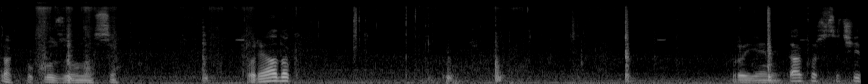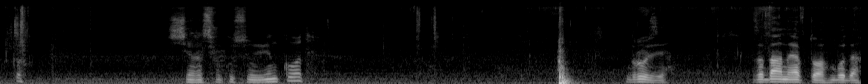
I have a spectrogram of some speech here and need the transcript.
Так, по кузову у нас все порядок. Проємі також все чітко. Ще раз фокусую він код. Друзі, за дане авто буде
